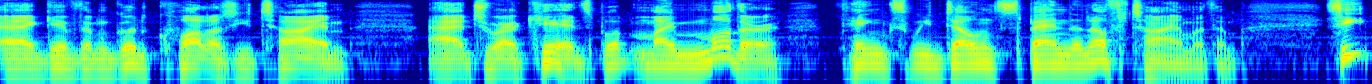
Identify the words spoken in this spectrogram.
uh, give them good quality time uh, to our kids. But my mother thinks we don't spend enough time with them. See,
